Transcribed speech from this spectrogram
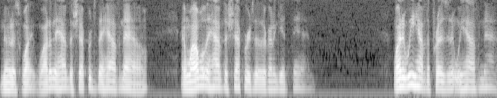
Notice why, why do they have the shepherds they have now? And why will they have the shepherds that they're going to get then? Why do we have the president we have now?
